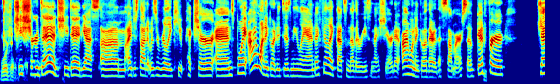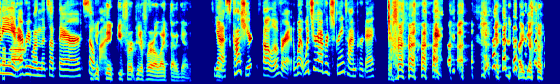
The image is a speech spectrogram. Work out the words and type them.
More She sure did. She did. Yes. Um, I just thought it was a really cute picture. And boy, I want to go to Disneyland. I feel like that's another reason I shared it. I want to go there this summer. So good for Jenny uh, and everyone that's up there. So fun. Peter, Peter Ferrell like that again. Yes. Yeah. Gosh, you're just all over it. What, what's your average screen time per day? I don't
